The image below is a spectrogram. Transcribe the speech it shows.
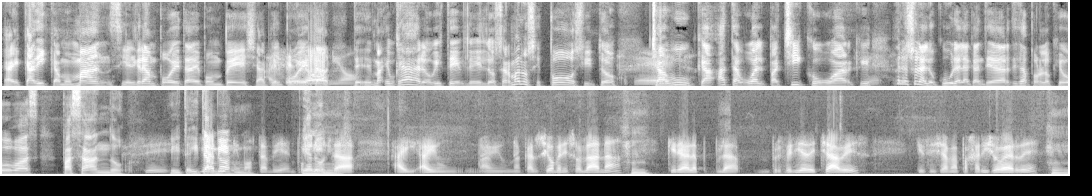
Cadícamo, Mansi, el gran poeta de Pompeya, aquel poeta. Eh, claro, viste, los hermanos Espósito, Chabuca, Atahualpa, Chico Huarque. Bueno, es una locura la cantidad de artistas por los que vos vas pasando. Y, también. Anónimos también. Y anónimos. hay, hay, un, hay una canción venezolana mm. que era la, preferida de Chávez que se llama Pajarillo Verde, mm.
